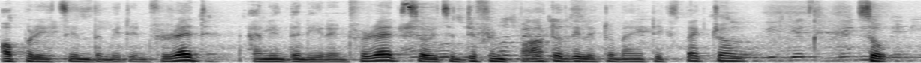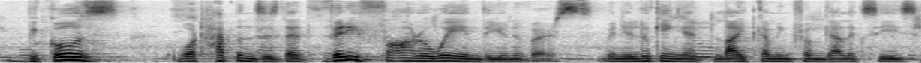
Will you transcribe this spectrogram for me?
operates in the mid-infrared and in the near-infrared, so it's a different part of the electromagnetic spectrum. So because what happens is that very far away in the universe, when you're looking at light coming from galaxies,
